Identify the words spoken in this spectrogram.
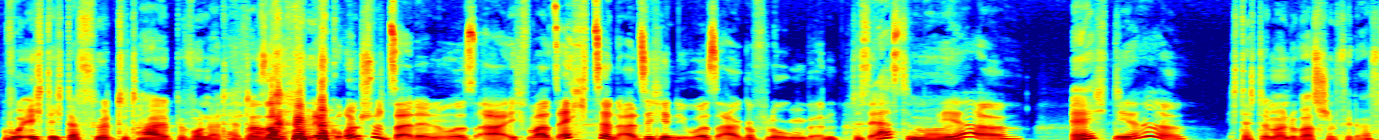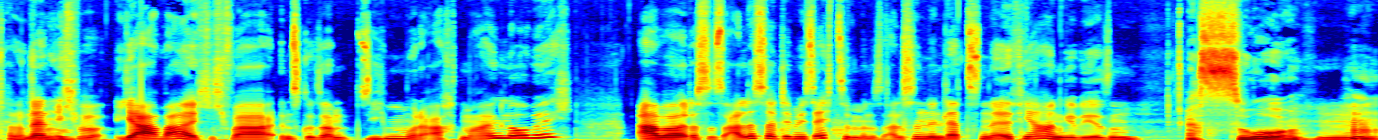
wo ich dich dafür total bewundert ich hätte. war sag- nicht in der Grundschulzeit in den USA. Ich war 16, als ich in die USA geflogen bin. Das erste Mal. Ja, Echt? ja. Ich dachte immer, du warst schon viel öfter da Nein, drüben. ich war, ja, war ich. Ich war insgesamt sieben oder acht Mal, glaube ich. Aber das ist alles, seitdem ich 16 bin. Das ist alles in den letzten elf Jahren gewesen. Ach so. Hm.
